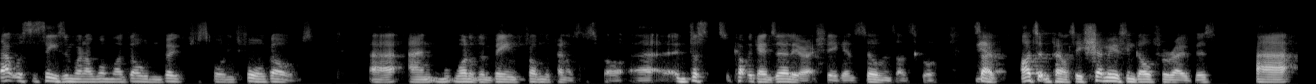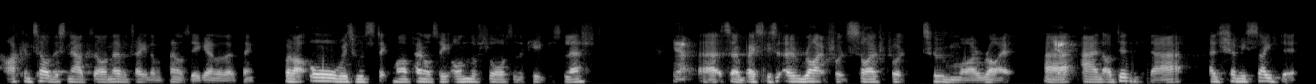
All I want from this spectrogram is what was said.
that was the season when I won my golden boot for scoring four goals uh, and one of them being from the penalty spot. Uh, and just a couple of games earlier, actually, against Sylvans, I'd scored. So yeah. I took the penalty. Shemi was in goal for Rovers. Uh, I can tell this now because I'll never take another penalty again, I don't think. But I always would stick my penalty on the floor to the keeper's left. Yeah. Uh, so basically, a right foot, side foot to my right. Uh, yeah. And I did that, and Shemi saved it.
